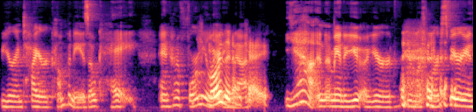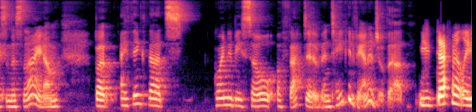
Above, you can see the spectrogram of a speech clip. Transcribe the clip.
your entire company is okay and kind of formulating more than that. okay. Yeah, and Amanda, you uh, you're you're much more experienced in this than I am, but I think that's going to be so effective and take advantage of that. You definitely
